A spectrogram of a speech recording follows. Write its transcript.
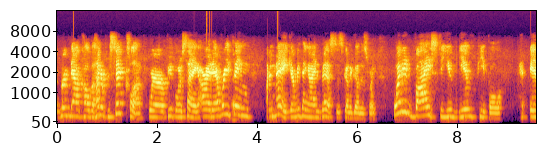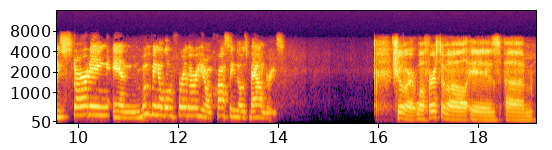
a group now called the 100% Club where people are saying, all right, everything I make, everything I invest is going to go this way. What advice do you give people in starting and moving a little further, you know, and crossing those boundaries? Sure. Well, first of all, is um,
